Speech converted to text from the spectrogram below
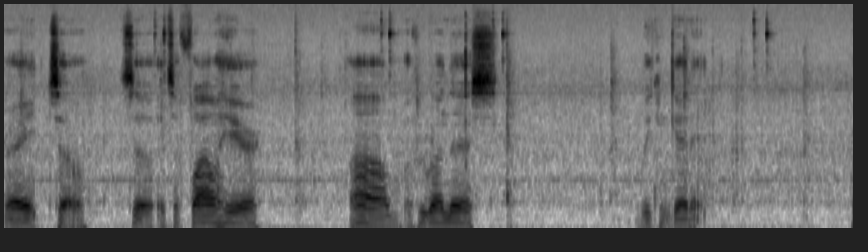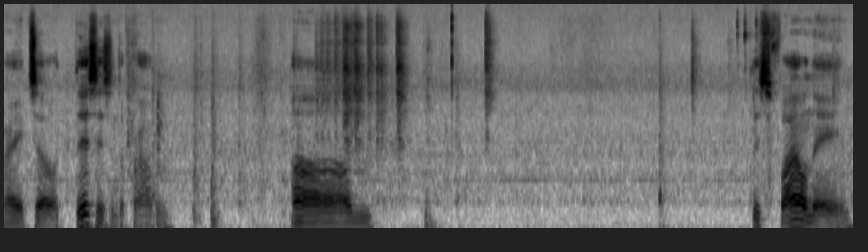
Right, so so it's a file here. Um, if we run this, we can get it. Right, so this isn't the problem. Um, this file name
